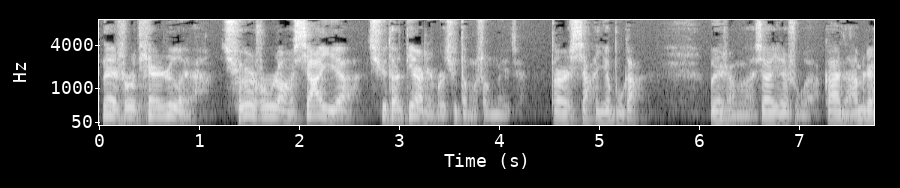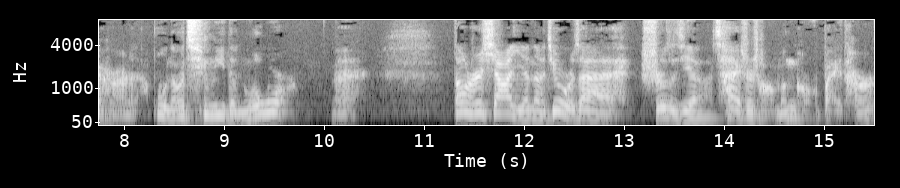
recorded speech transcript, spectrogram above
那时候天热呀，瘸叔让瞎爷去他店里边去等生意去，但是瞎爷不干。为什么呢？瞎爷说呀，干咱们这行的呀，不能轻易的挪窝。哎，当时瞎爷呢，就是在十字街菜市场门口摆摊儿。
